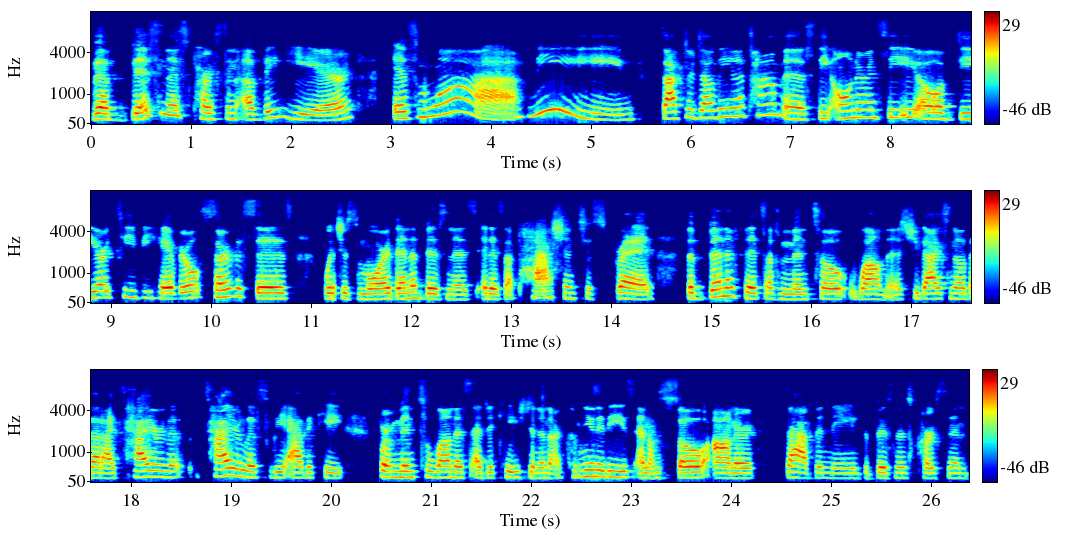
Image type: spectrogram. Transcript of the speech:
the business person of the year is moi, me, Dr. Delvina Thomas, the owner and CEO of DRT Behavioral Services, which is more than a business. It is a passion to spread the benefits of mental wellness. You guys know that I tire- tirelessly advocate for mental wellness education in our communities, and I'm so honored to have been named the business person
